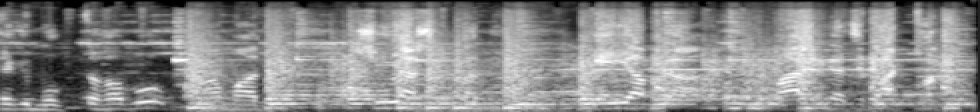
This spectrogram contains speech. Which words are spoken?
থেকে মুক্ত হব। আমাদের সেই আশীর্বাদ। এই আমরা মায়ের কাছে প্রার্থনা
